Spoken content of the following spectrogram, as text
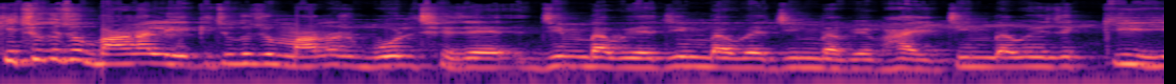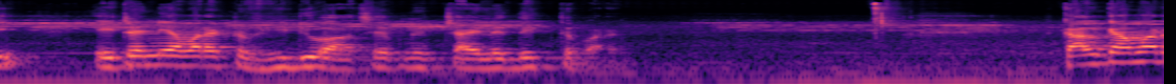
কিছু কিছু বাঙালি, কিছু কিছু মানুষ বলছে যে, জিম্বাবুয়ে জিম্বাবুয়ে জিম্বাবুয়ে, ভাই, জিম্বাবুয়ে যে কি, এটা নিয়ে আমার একটা ভিডিও আছে, আপনি চাইলে দেখতে পারেন। কালকে আমার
